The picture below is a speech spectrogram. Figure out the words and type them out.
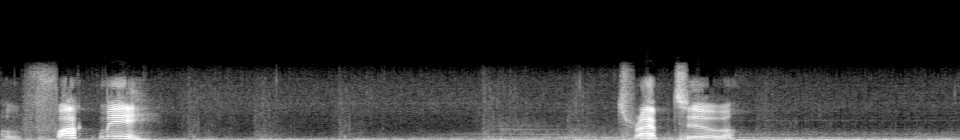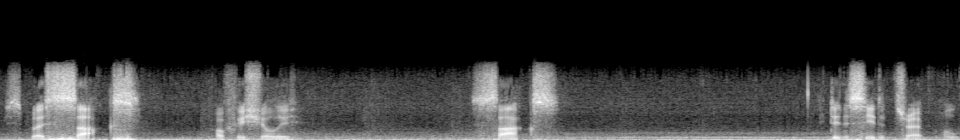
Oh fuck me. Trap 2. This place sucks. Officially. Sucks. Didn't see the trap. Oh.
